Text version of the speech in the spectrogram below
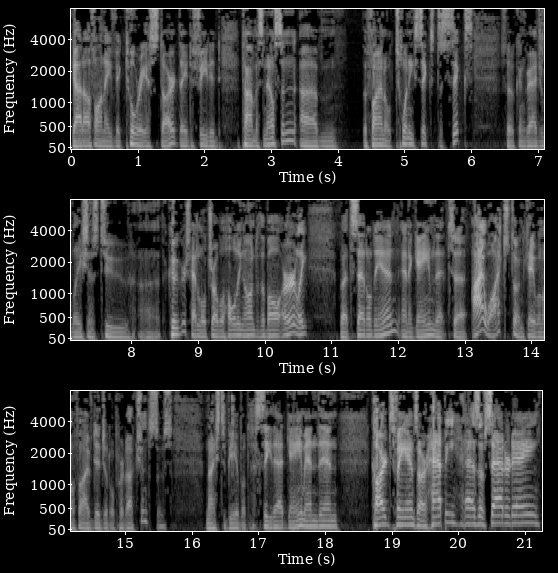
got off on a victorious start. They defeated Thomas Nelson, um, the final 26 to 6. So congratulations to uh, the Cougars. Had a little trouble holding on to the ball early, but settled in. And a game that uh, I watched on K105 Digital Productions. So nice to be able to see that game. And then Cards fans are happy as of Saturday.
